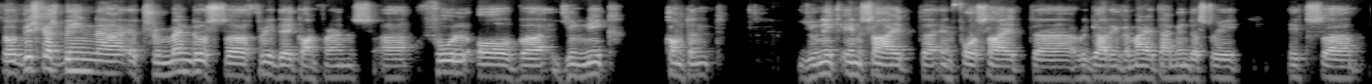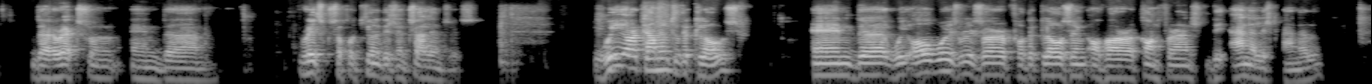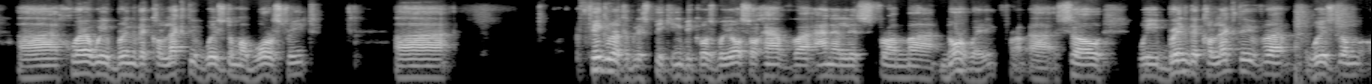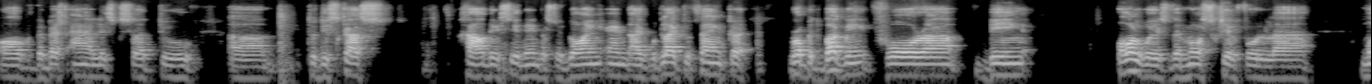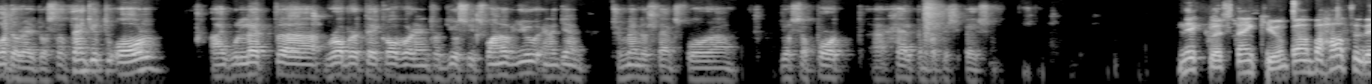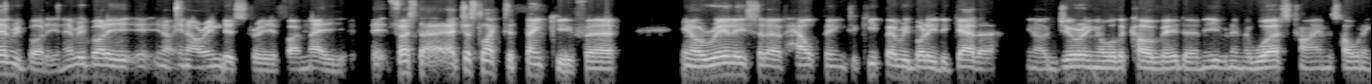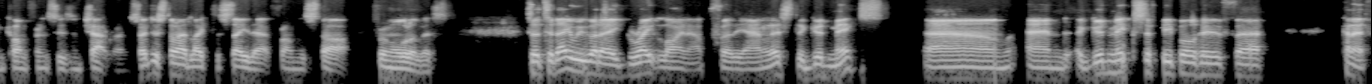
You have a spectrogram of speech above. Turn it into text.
So this has been uh, a tremendous uh, three-day conference, uh, full of uh, unique content, unique insight uh, and foresight uh, regarding the maritime industry, its direction and risks, opportunities, and challenges. We are coming to the close, and we always reserve for the closing of our conference the analyst panel uh, where we bring the collective wisdom of Wall Street, uh, figuratively speaking, because we also have uh, analysts from uh, Norway. From, uh, so we bring the collective uh, wisdom of the best analysts to, um, to discuss how they see the industry going. And I would like to thank Robert Bugbee for being always the most skillful moderator. So thank you to all. I will let uh, Robert take over and introduce each one of you. And again, tremendous thanks for uh, your support, uh, help, and participation. Nicholas, thank you. But On behalf of everybody and everybody, you know, in our industry, if I may, first, I'd just like to thank you for, you know, really sort of helping to keep everybody together, you know, during all the COVID and even in the worst times, holding conferences and chat rooms. So I just thought I'd like to say that from the start, from all of us. So today we've got a great lineup for the analysts, a good mix, um, and a good mix of people who've uh, kind of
